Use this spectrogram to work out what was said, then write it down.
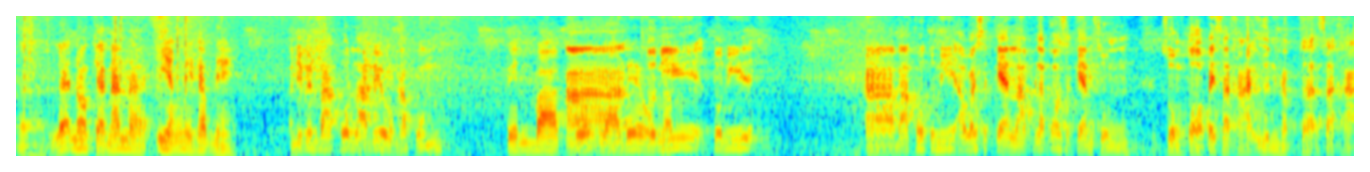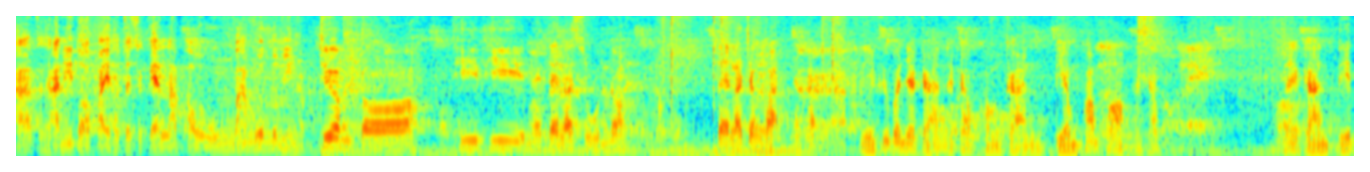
เอ่อและนอกจากนั้นล่ะเอียงนี่ครับนี่ออันนี้เป็นบาร์โค้ดลาเบลครับผมเป็นบาร์โค้ดอ่ลาเบลตัวนี้ตัวนี้อ่า บาร์โค้ดตัวนี้เอาไว้สแกนรับ แล้วก็สแกนส่งส่งต่อไปสาขาอื่นครับสาสาขาสถานีต่อไปเขาจะสแกนรับเอาบาร์โค้ดตัวนี้ครับ เชื่อมต่อ TP ในแต่ละศูนย์เนาะแต่ละจังหวัดนะครับ นี่คือบรรยากาศนะครับของการเตรียมความพร้อมนะครับ ในการติด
